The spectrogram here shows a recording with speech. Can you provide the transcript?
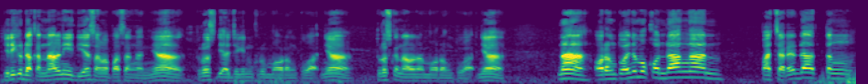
Jadi udah kenal nih dia sama pasangannya terus diajakin ke rumah orang tuanya terus kenal sama orang tuanya. Nah orang tuanya mau kondangan pacarnya dateng.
